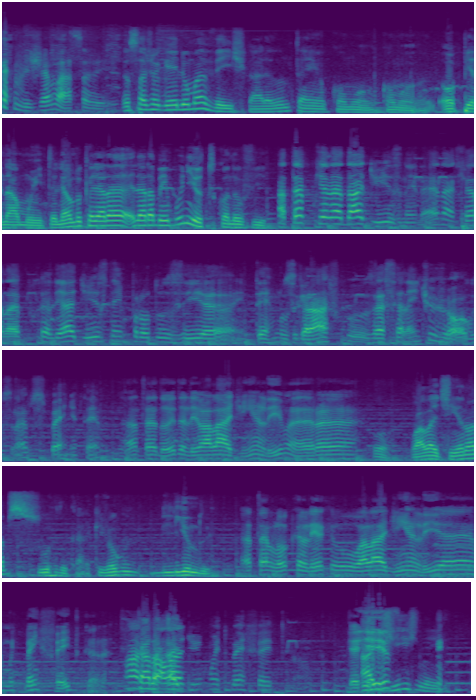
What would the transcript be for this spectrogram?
bicho é massa, velho. Eu só joguei ele uma vez, cara. Eu não tenho como, como opinar muito. Eu lembro que ele era, ele era bem bonito quando eu vi. Até porque ele é da Disney, né? Naquela época ali a Disney produzia, em termos gráficos, excelentes jogos, né? Pro Super Nintendo. Ah, tá doido ali, o Aladdin ali, mano, era. Pô, o Aladdin era um absurdo, cara. Que jogo lindo. Até louco ali é que o Aladdin ali é muito bem feito, cara. Ah, Cara, o a- Aladdin é muito bem feito. não. Que A isso? Disney.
